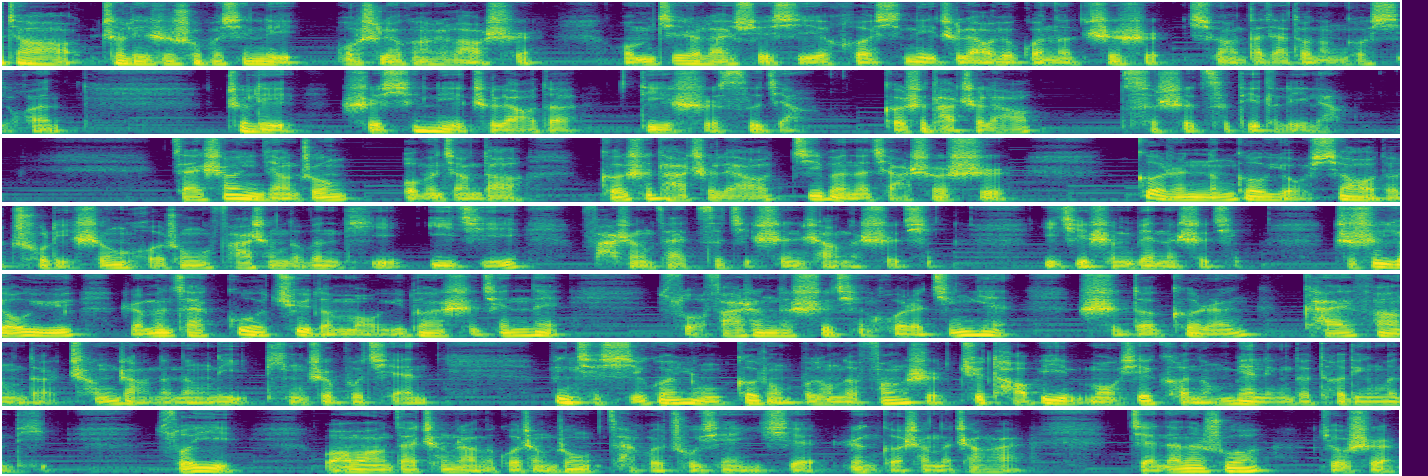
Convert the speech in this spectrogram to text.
大家好，这里是说破心理，我是刘刚刘老师。我们接着来学习和心理治疗有关的知识，希望大家都能够喜欢。这里是心理治疗的第十四讲：格式塔治疗，此时此地的力量。在上一讲中，我们讲到格式塔治疗基本的假设是。个人能够有效地处理生活中发生的问题，以及发生在自己身上的事情，以及身边的事情，只是由于人们在过去的某一段时间内所发生的事情或者经验，使得个人开放的成长的能力停滞不前，并且习惯用各种不同的方式去逃避某些可能面临的特定问题，所以往往在成长的过程中才会出现一些人格上的障碍。简单的说，就是。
